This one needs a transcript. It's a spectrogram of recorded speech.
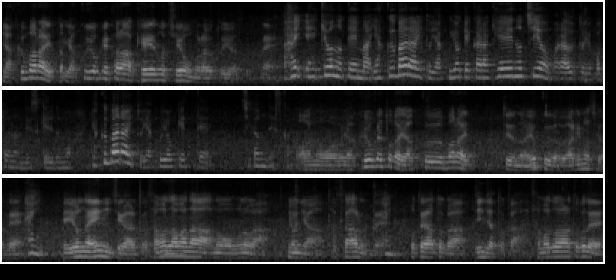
厄払いと厄除けから経営の知恵をもらうというやつですね。はい、えー今日のテーマ、厄払いと厄除けから経営の知恵をもらうということなんですけれども、厄払いと厄除けって違うんですか？あの厄除けとか厄払いっていうのはよくありますよね。はい、いろんな縁日があるとかさまざまなあのものが日本にはたくさんあるんで、はい。お寺とか神社とかさまざまなところで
